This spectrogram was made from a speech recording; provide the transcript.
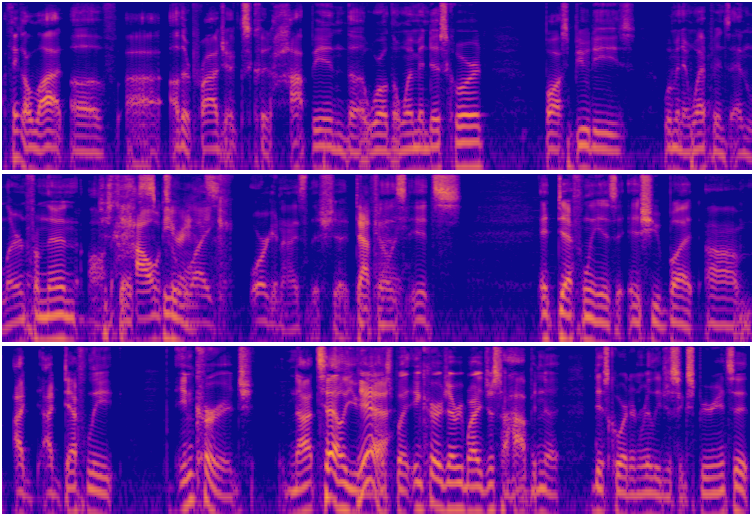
I think a lot of uh, other projects could hop in the World of Women Discord, Boss Beauties, Women and Weapons, and learn from them on how to like organize this shit. Definitely. it's it definitely is an issue, but um, I I definitely encourage, not tell you Yeah. guys, but encourage everybody just to hop into Discord and really just experience it.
